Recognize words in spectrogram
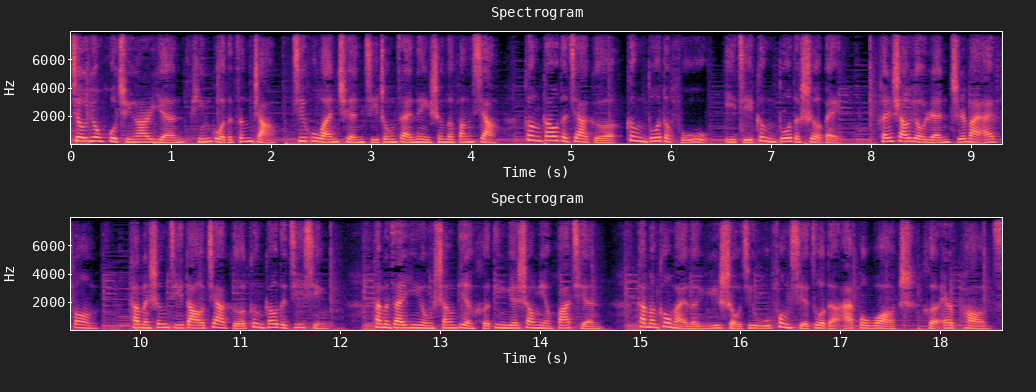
就用户群而言，苹果的增长几乎完全集中在内生的方向，更高的价格、更多的服务以及更多的设备。很少有人只买 iPhone，他们升级到价格更高的机型。他们在应用商店和订阅上面花钱，他们购买了与手机无缝协作的 Apple Watch 和 AirPods。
